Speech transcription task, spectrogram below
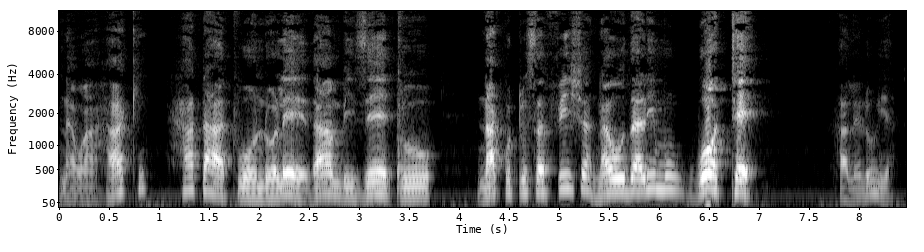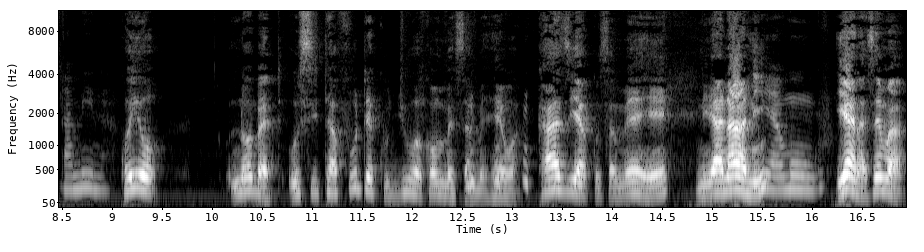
na wa haki hata atuondolee dhambi zetu na kutusafisha na udhalimu wote. Haleluya. Amina. Kwa hiyo nobert usitafute kujua kwama umesamehewa. Kazi ya kusamehe ni ya nani? Ya mungu. Iye anasema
